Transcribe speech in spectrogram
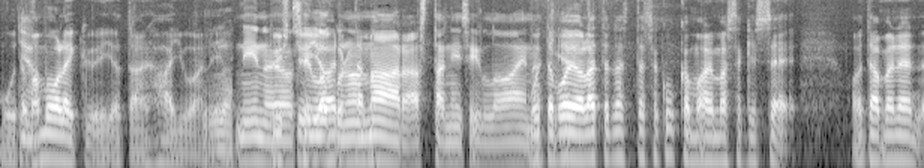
Muutama Joo. molekyyli jotain hajua. Niin, niin no joo, silloin kun on naaraasta, niin silloin aina. Mutta voi olla, että tässä- tässä kukkamaailmassakin se on tämmöinen,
